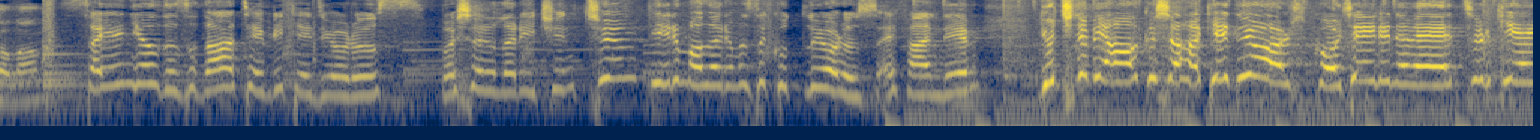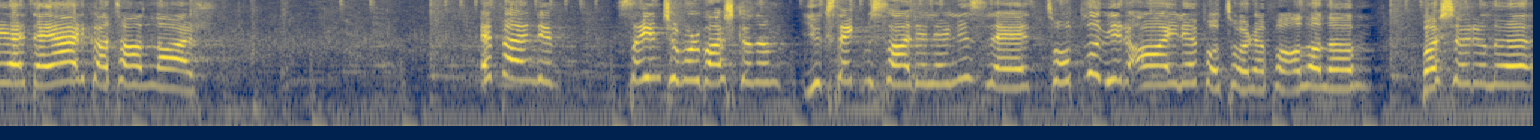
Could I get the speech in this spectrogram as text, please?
alan Sayın Yıldız'ı da tebrik ediyoruz. Başarıları için tüm firmalarımızı kutluyoruz efendim. Güçlü bir alkışı hak ediyor Kocaeli'ne ve Türkiye'ye değer katanlar. Efendim, Sayın Cumhurbaşkanım yüksek müsaadelerinizle toplu bir aile fotoğrafı alalım. Başarılı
